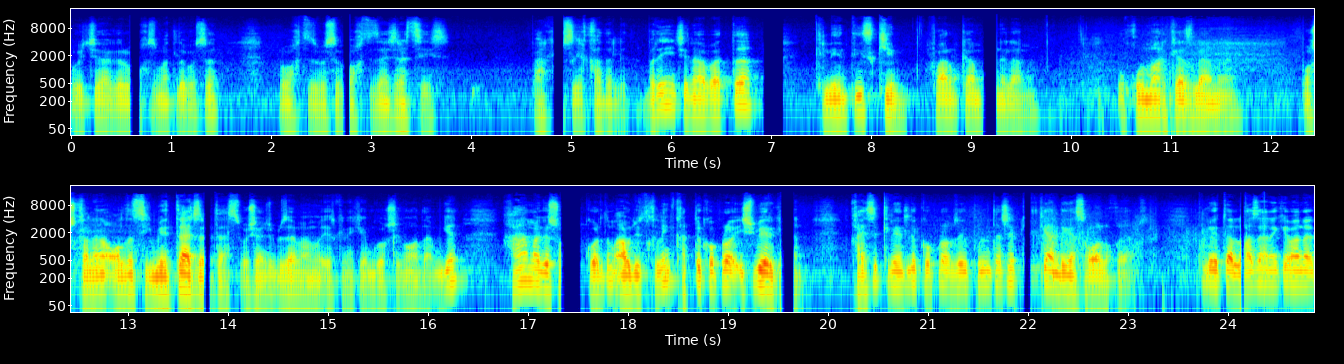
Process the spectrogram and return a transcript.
bo'yicha agar bu xizmatlar bo'lsa bir vaqtingiz bo'lsa vaqtingizni ajratsangiz. Balki sizga qadrli. Birinchi navbatda klientingiz kim? Farm kompaniyalarmi? O'quv markazlarmi? Boshqalarni oldin segmentda ajratasiz. O'shaning uchun biza mana bu erkin akamga o'xshagan odamga hammaga sotib ko'rdim audit qiling qayerda ko'proq ish bergan. Qaysi klientlar ko'proq bizga pulni tashlab ketgan degan savolni qo'yamiz. Pul aytadilar hasan aka mana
